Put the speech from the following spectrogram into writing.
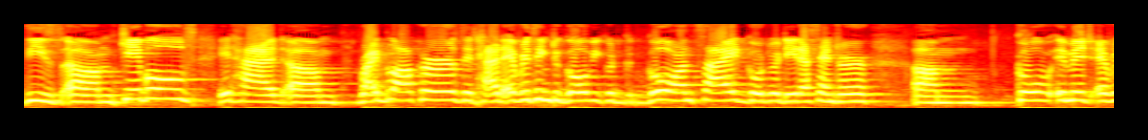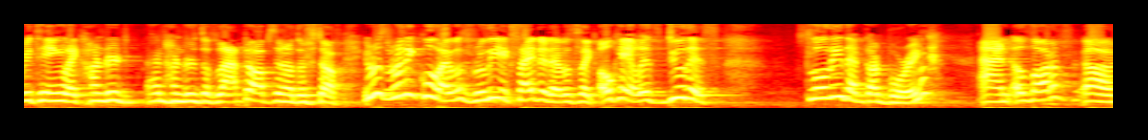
these um, cables, it had um, write blockers, it had everything to go. We could go on site, go to a data center, um, go image everything, like hundreds and hundreds of laptops and other stuff. It was really cool. I was really excited. I was like, okay, let's do this. Slowly, that got boring, and a lot of uh,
